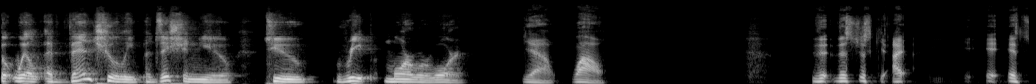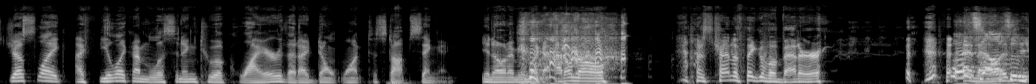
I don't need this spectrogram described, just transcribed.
but will eventually position you to reap more reward. Yeah. Wow. This just, I, it's just like I feel like I'm listening to a choir that I don't want to stop singing. You know what I mean? Like I don't know. I was trying to think of a better That's awesome.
